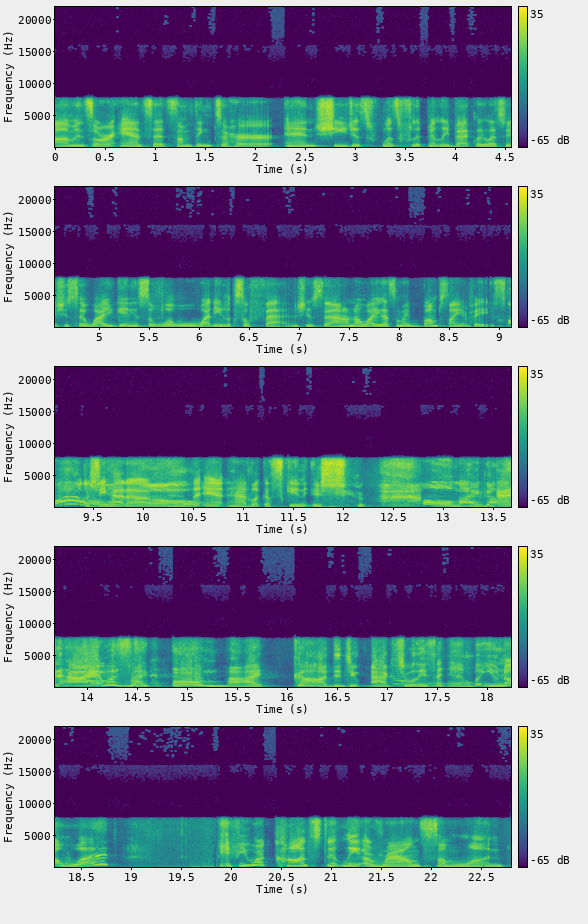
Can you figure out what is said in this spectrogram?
um, and so her aunt said something to her, and she just was flippantly back. Like, let's say she said, "Why are you getting so? Well, why do you look so fat?" And she said, "I don't know why you got so many bumps on your face." Oh, she had a no. the aunt had like a skin issue. Oh my god! And I was like, "Oh my god! Did you actually no. say?" But you know what? If you are constantly around someone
